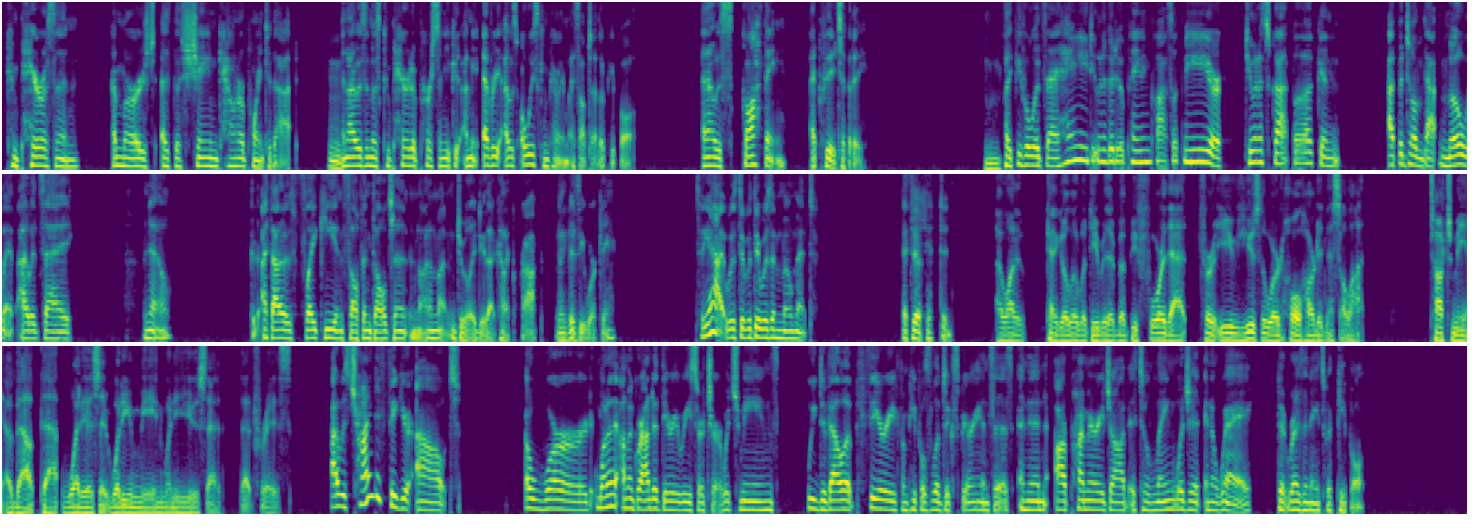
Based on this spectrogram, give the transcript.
Comparison emerged as the shame counterpoint to that. Hmm. And I was the most comparative person you could, I mean, every, I was always comparing myself to other people. And I was scoffing at creativity. Hmm. Like people would say, Hey, do you want to go to a painting class with me? Or do you want a scrapbook? And up until that moment, I would say, no. I thought I was flaky and self indulgent, and I'm not to really do that kind of crap. I'm mm-hmm. busy working. So yeah, it was there, was- a moment that shifted. I want to kind of go a little bit deeper there, but before that, for you use the word wholeheartedness a lot. Talk to me about that. What is it? What do you mean when you use that that phrase? I was trying to figure out a word. One of the, I'm a grounded theory researcher, which means we develop theory from people's lived experiences, and then our primary job is to language it in a way that resonates with people.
